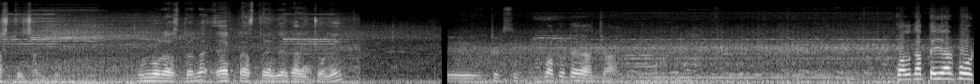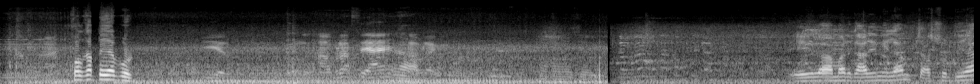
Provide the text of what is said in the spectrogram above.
আসতে থাকবে অন্য রাস্তা না এক রাস্তায় যে গাড়ি চলে। ট্যাক্সি কত টাকা চায় কলকাতা এয়ারপোর্ট। কলকাতা এয়ারপোর্ট। এইগুলো আমার গাড়ি নিলাম চারশো দিয়া।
